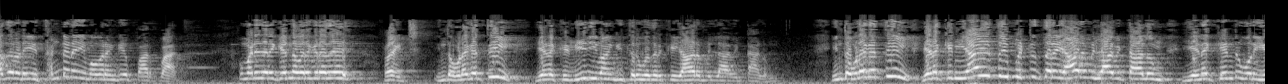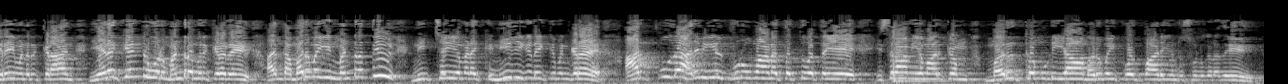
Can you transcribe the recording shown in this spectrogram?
அதனுடைய தண்டனையும் அவர் அங்கே பார்ப்பார். மனிதனுக்கு என்ன வருகிறது? ரைட் இந்த உலகத்தில் எனக்கு நீதி வாங்கி தருவதற்கு யாரும் இல்லாவிட்டாலும் இந்த உலகத்தில் எனக்கு நியாயத்தை பெற்றுத்தர யாரும் இல்லாவிட்டாலும் எனக்கென்று ஒரு இறைவன் இருக்கிறான் எனக்கென்று ஒரு மன்றம் இருக்கிறது. அந்த மறுமையின் மன்றத்தில் நிச்சயம் எனக்கு நீதி கிடைக்கும் என்கிற அற்புத அறிவியல் பூர்வமான தத்துவத்தையே இஸ்லாமிய மார்க்கம் மறுக்க முடியா மறுமை கோட்பாடு என்று சொல்கிறது.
